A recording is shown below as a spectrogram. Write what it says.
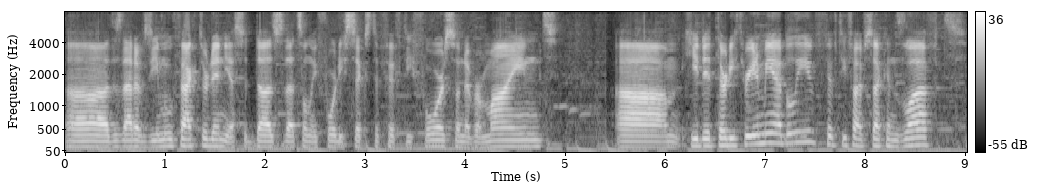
Uh, does that have Z-move factored in? Yes, it does. So that's only 46 to 54, so never mind. Um, he did 33 to me, I believe. 55 seconds left.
